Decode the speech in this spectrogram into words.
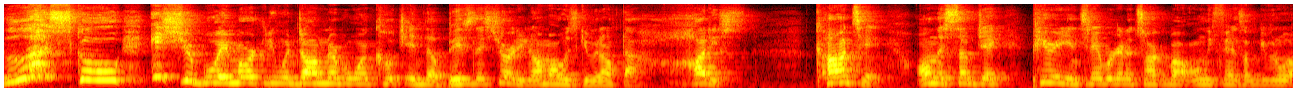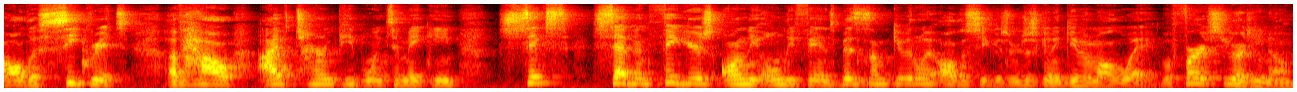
Let's go. It's your boy Marketing with Dom, number one coach in the business. You already know I'm always giving off the hottest content on the subject, period. And today we're going to talk about OnlyFans. I'm giving away all the secrets of how I've turned people into making six, seven figures on the OnlyFans business. I'm giving away all the secrets. We're just going to give them all away. But first, you already know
